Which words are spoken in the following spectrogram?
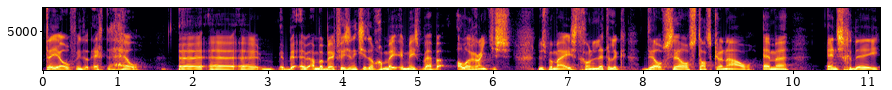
Theo vindt dat echt de hel. Eh, eh, eh, maar Bert en ik zitten nog mee. meest- We hebben alle randjes. Dus bij mij is het gewoon letterlijk Delfzijl, Stadskanaal, Emmen, Enschede.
